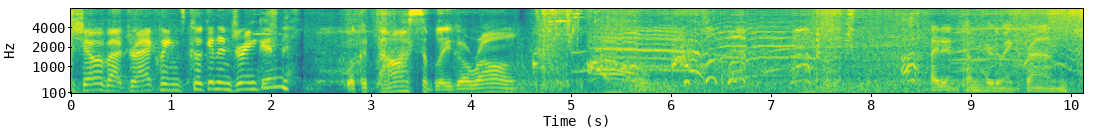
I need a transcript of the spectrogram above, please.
A show about drag queens cooking and drinking? What could possibly go wrong? I didn't come here to make friends.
